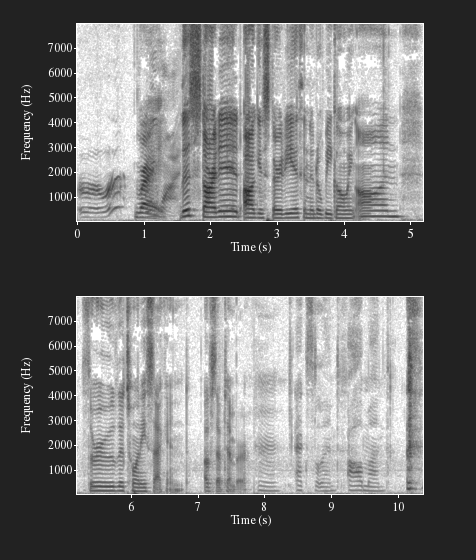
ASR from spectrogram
Right. Rewind. This started August 30th and it'll be going on through the 22nd of September. Mm, excellent. All month.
